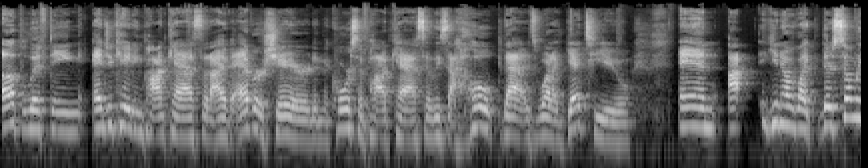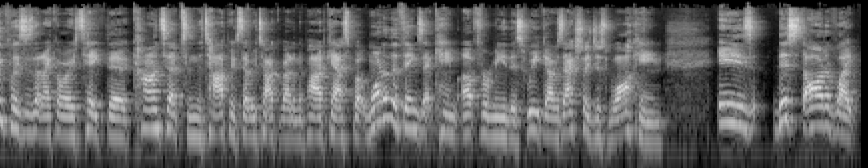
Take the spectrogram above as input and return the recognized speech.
uplifting, educating podcast that I have ever shared in the course of podcasts. At least I hope that is what I get to you. And I, you know, like there's so many places that I can always take the concepts and the topics that we talk about in the podcast. But one of the things that came up for me this week, I was actually just walking, is this thought of like,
